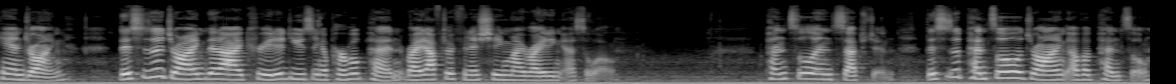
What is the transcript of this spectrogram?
Hand drawing. This is a drawing that I created using a purple pen right after finishing my writing SOL. Pencil Inception. This is a pencil drawing of a pencil.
